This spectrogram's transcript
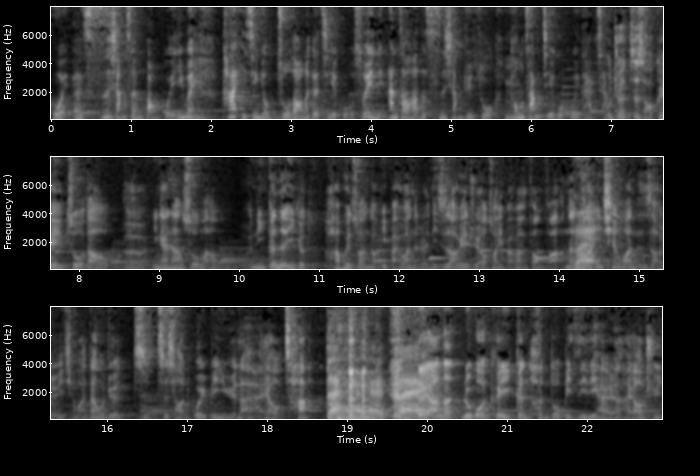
贵，呃，思想是很宝贵，因为他已经有做到那个结果，所以你按照他的思想去做，通常结果不会太差。我觉得至少可以做到，呃，应该这样说嘛。你跟着一个他会赚到一百万的人，你至少可以学到赚一百万的方法。那赚一千万的至少有一千万，但我觉得至至少不会比你原来还要差。对对 对啊，那如果可以跟很多比自己厉害的人还要去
